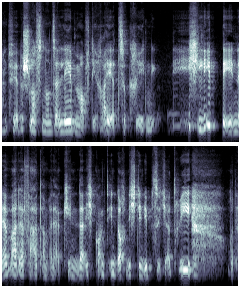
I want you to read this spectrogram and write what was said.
Und wir beschlossen, unser Leben auf die Reihe zu kriegen. Ich liebte ihn, er war der Vater meiner Kinder. Ich konnte ihn doch nicht in die Psychiatrie oder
